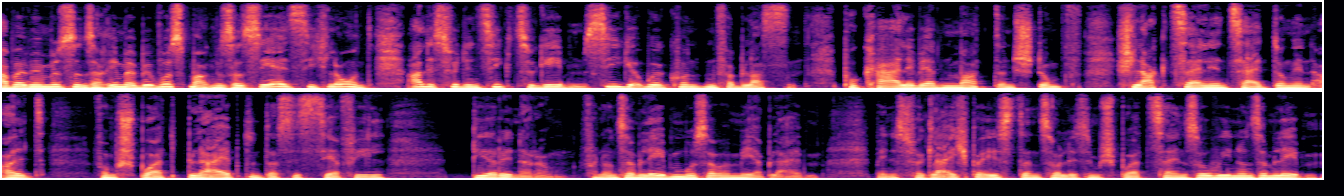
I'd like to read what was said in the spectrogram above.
Aber wir müssen uns auch immer bewusst machen, so sehr es sich lohnt, alles für den Sieg zu geben. Siegerurkunden verblassen, Pokale werden matt und stumpf, Schlagzeilen in Zeitungen alt, vom Sport bleibt, und das ist sehr viel, die Erinnerung. Von unserem Leben muss aber mehr bleiben. Wenn es vergleichbar ist, dann soll es im Sport sein, so wie in unserem Leben.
